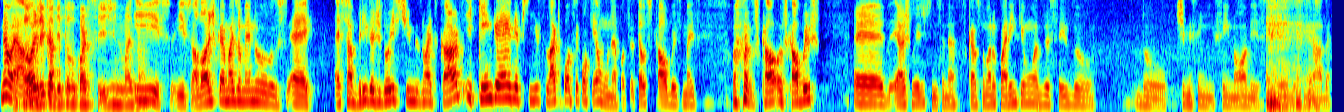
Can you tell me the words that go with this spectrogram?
Não, é, é só a lógica... briga ali pelo quarto seed, mais nada. Isso, isso. A lógica é mais ou menos é, essa briga de dois times no white card e quem ganha a NFC lá, que pode ser qualquer um, né? Pode ser até os Cowboys, mas os, Cow os Cowboys é, eu acho meio difícil, né? Os caras tomaram 41 a 16 do, do time sem, sem nome, sem nome, sem nada.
